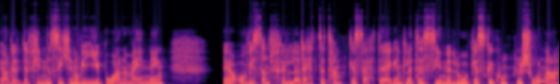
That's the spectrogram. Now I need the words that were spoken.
ja, det, det finnes ikke noe iboende mening. Og hvis en følger dette tankesettet egentlig til sine logiske konklusjoner,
